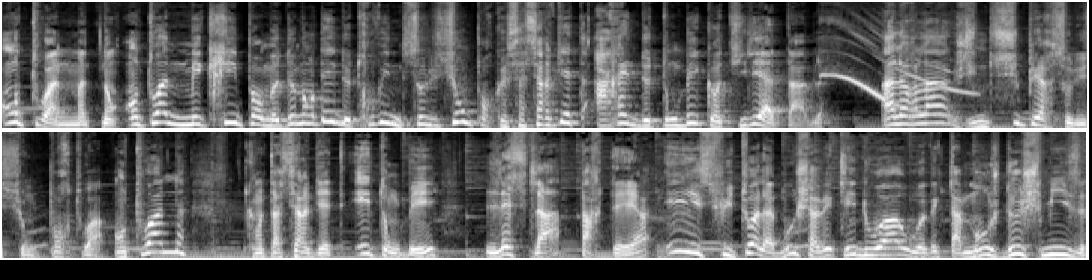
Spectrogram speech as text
Antoine maintenant. Antoine m'écrit pour me demander de trouver une solution pour que sa serviette arrête de tomber quand il est à table. Alors là, j'ai une super solution pour toi. Antoine, quand ta serviette est tombée, laisse-la par terre et essuie-toi la bouche avec les doigts ou avec ta manche de chemise.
